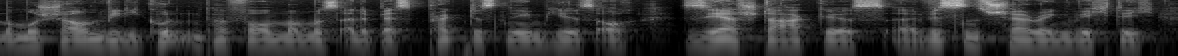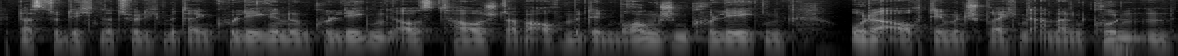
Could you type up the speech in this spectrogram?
man muss schauen, wie die Kunden performen. Man muss eine Best Practice nehmen. Hier ist auch sehr starkes äh, Wissenssharing wichtig, dass du dich natürlich mit deinen Kolleginnen und Kollegen austauscht, aber auch mit den Branchenkollegen oder auch dementsprechend anderen Kunden.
